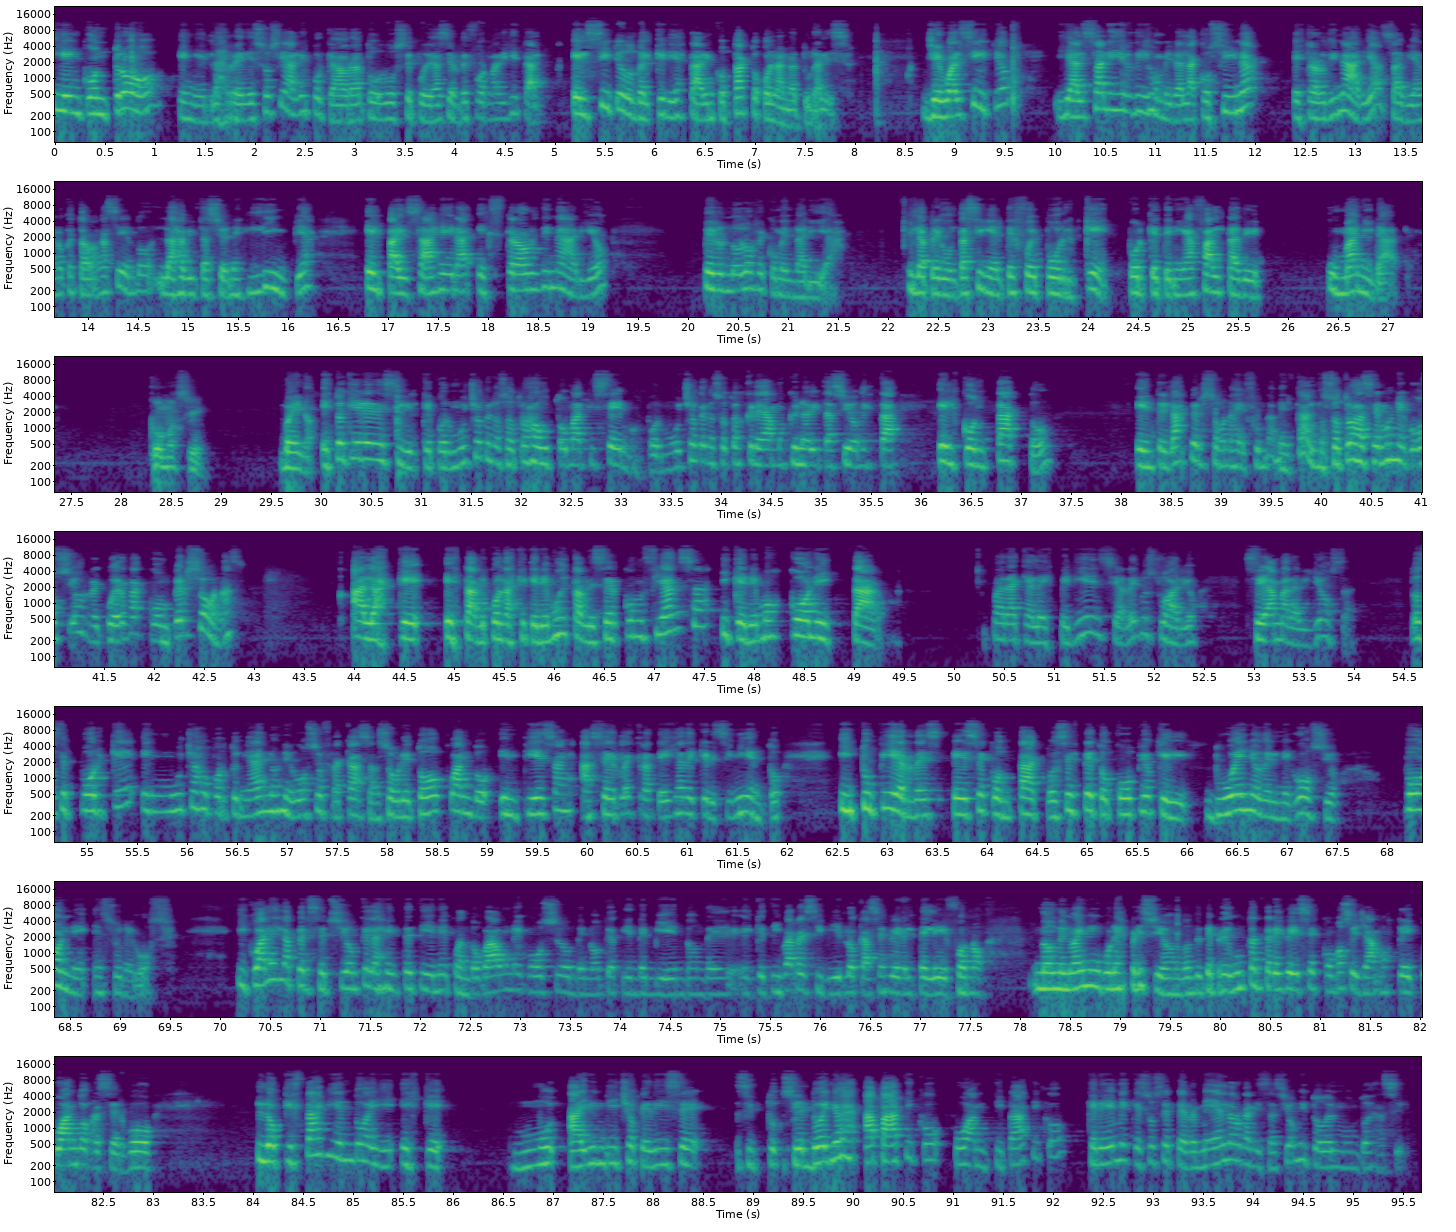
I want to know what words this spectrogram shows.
y encontró en las redes sociales, porque ahora todo se puede hacer de forma digital, el sitio donde él quería estar en contacto con la naturaleza. Llegó al sitio y al salir dijo, mira, la cocina extraordinaria, sabían lo que estaban haciendo, las habitaciones limpias, el paisaje era extraordinario, pero no lo recomendaría. Y la pregunta siguiente fue, ¿por qué? Porque tenía falta de humanidad. ¿Cómo así? Bueno, esto quiere decir que por mucho que nosotros automaticemos, por mucho que nosotros creamos que una habitación está, el contacto entre las personas es fundamental. Nosotros hacemos negocios, recuerda, con personas a las que con las que queremos establecer confianza y queremos conectar para que la experiencia del usuario sea maravillosa. Entonces, ¿por qué en muchas oportunidades los negocios fracasan? Sobre todo cuando empiezan a hacer la estrategia de crecimiento y tú pierdes ese contacto, ese estetocopio que el dueño del negocio pone en su negocio. ¿Y cuál es la percepción que la gente tiene cuando va a un negocio donde no te atienden bien, donde el que te iba a recibir lo que hace es ver el teléfono, donde no hay ninguna expresión, donde te preguntan tres veces cómo se llama usted, cuándo reservó, lo que estás viendo ahí es que hay un dicho que dice, si, si el dueño es apático o antipático, créeme que eso se permea en la organización y todo el mundo es así.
